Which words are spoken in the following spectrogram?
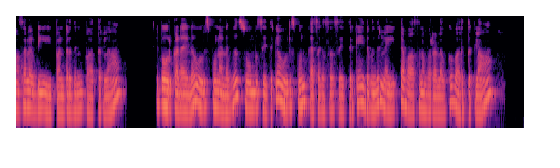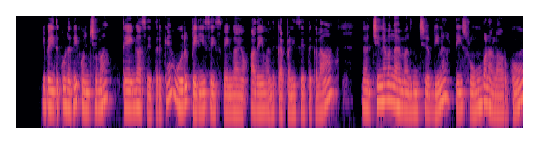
மசாலா எப்படி பண்ணுறதுன்னு பார்த்துடலாம் இப்போ ஒரு கடாயில் ஒரு ஸ்பூன் அளவு சோம்பு சேர்த்துருக்கேன். ஒரு ஸ்பூன் கசகசா சேர்த்துருக்கேன். இதை வந்து லைட்டாக வாசனை வர அளவுக்கு வறுத்துக்கலாம். இப்போ இது கூடவே கொஞ்சமாக தேங்காய் சேர்த்துருக்கேன். ஒரு பெரிய சைஸ் வெங்காயம். அதையும் வந்து கட் பண்ணி சேர்த்துக்கலாம். சின்ன வெங்காயம் இருந்துச்சு அப்படின்னா டேஸ்ட் ரொம்ப நல்லாயிருக்கும்.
